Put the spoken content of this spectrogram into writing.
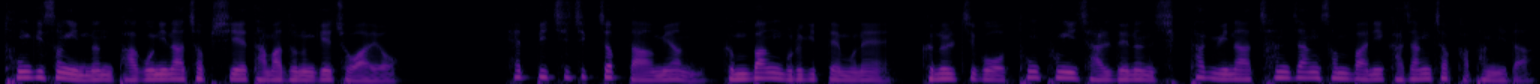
통기성 있는 바구니나 접시에 담아두는 게 좋아요. 햇빛이 직접 닿으면 금방 무르기 때문에 그늘지고 통풍이 잘 되는 식탁 위나 찬장 선반이 가장 적합합니다.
